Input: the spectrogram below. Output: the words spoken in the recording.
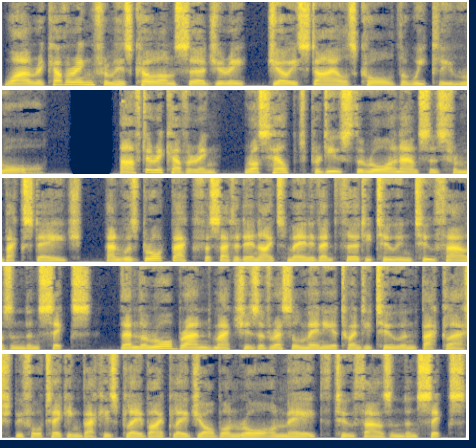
While recovering from his colon surgery, Joey Styles called the weekly Raw. After recovering, Ross helped produce the Raw announcers from backstage, and was brought back for Saturday night's main event 32 in 2006, then the Raw brand matches of WrestleMania 22 and Backlash before taking back his play-by-play job on Raw on May 8, 2006,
